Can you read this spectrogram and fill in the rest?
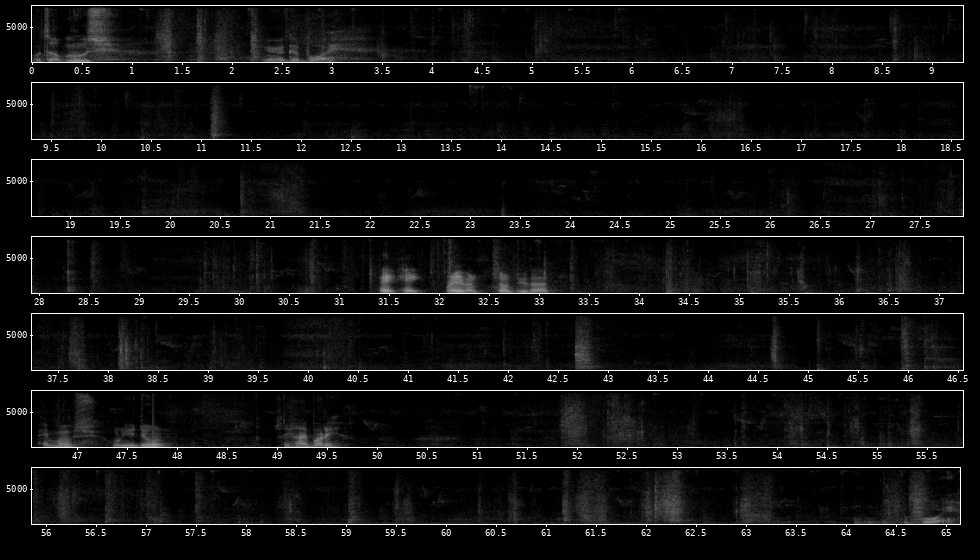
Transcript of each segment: What's up, Moose? You're a good boy. Hey, hey, Raven, don't do that. Hey, Moose, what are you doing? Say hi, buddy. Good boy.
